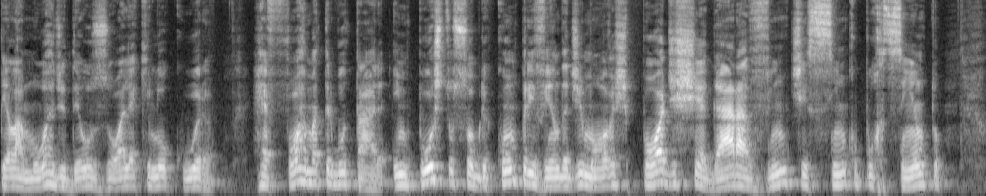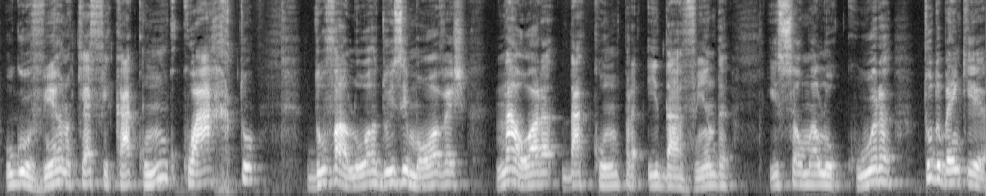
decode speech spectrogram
Pelo amor de Deus, olha que loucura. Reforma tributária. Imposto sobre compra e venda de imóveis pode chegar a 25%. O governo quer ficar com um quarto do valor dos imóveis na hora da compra e da venda. Isso é uma loucura. Tudo bem que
